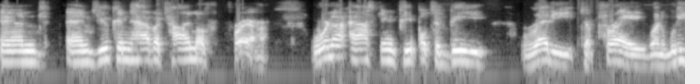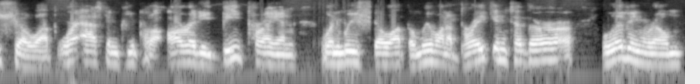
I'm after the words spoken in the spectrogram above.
and and you can have a time of prayer. We're not asking people to be ready to pray when we show up. We're asking people to already be praying when we show up, and we want to break into their living room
